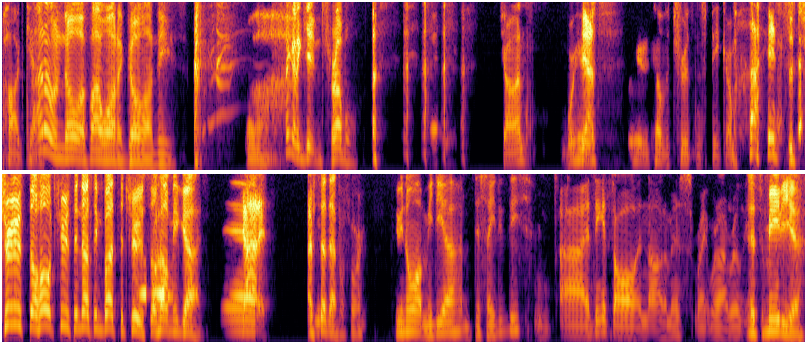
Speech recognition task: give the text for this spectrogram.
Podcast. I don't know if I want to go on these. I'm to get in trouble. John, we're here. Yes. we're here to tell the truth and speak our minds. the truth, the whole truth, and nothing but the truth. So help me God. Yeah. Got it. I've said that before. Do you know what media decided these? Uh, I think it's all anonymous, right? We're not really. It's media.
